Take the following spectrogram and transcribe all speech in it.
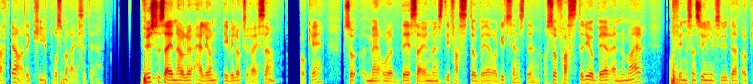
at ja, det er Kypros vi reiser til. Først sier Den hellige jeg vil også reise. ok? Så, og Det sier han mens de faster og ber av gudstjeneste. Og så faster de og ber enda mer og finner sannsynligvis ut at ok,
